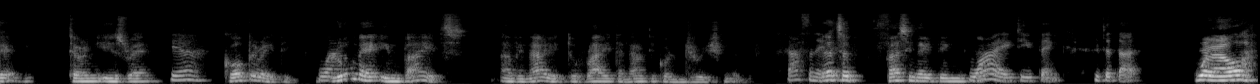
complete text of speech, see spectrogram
that turned Israel, Yeah. cooperating. Wow. Blume invites Avenary to write an article in Jewish music. Fascinating. That's a fascinating. Why do you think he did that? Well,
